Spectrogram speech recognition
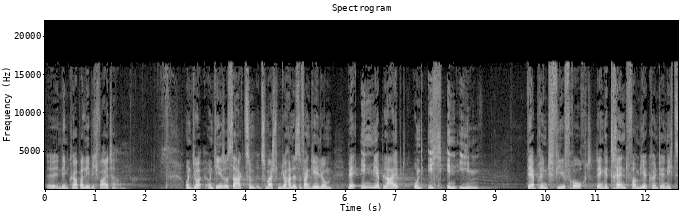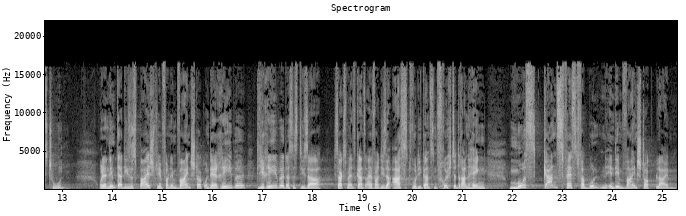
in dem Körper lebe ich weiter. Und, und Jesus sagt zum, zum Beispiel im Johannesevangelium, wer in mir bleibt und ich in ihm, der bringt viel Frucht, denn getrennt von mir könnt ihr nichts tun. Und er nimmt da dieses Beispiel von dem Weinstock und der Rebe. Die Rebe, das ist dieser, ich sage es mal jetzt ganz einfach, dieser Ast, wo die ganzen Früchte dran hängen, muss ganz fest verbunden in dem Weinstock bleiben.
